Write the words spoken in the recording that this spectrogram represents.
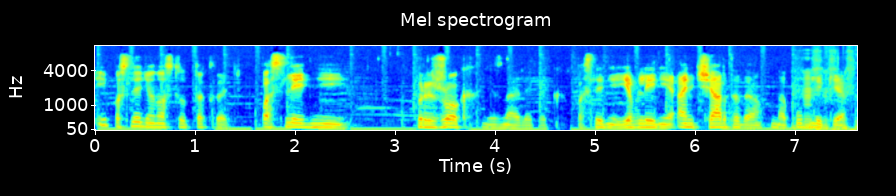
И последний у нас тут, так сказать, последний прыжок, не знаю ли как, последнее явление Uncharted на публике.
